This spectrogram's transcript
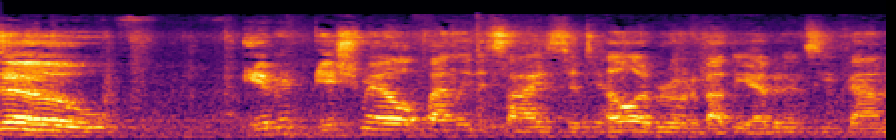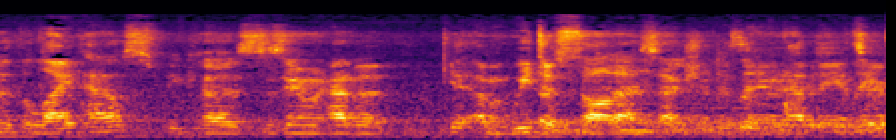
So, Ishmael finally decides to tell everyone about the evidence he found at the lighthouse because does anyone have a? I mean, we just saw that section. Does anyone have an answer?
